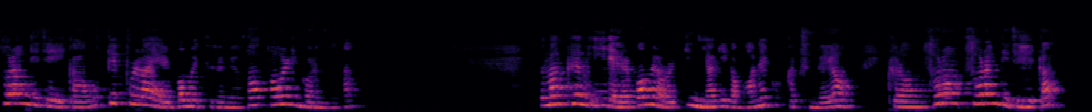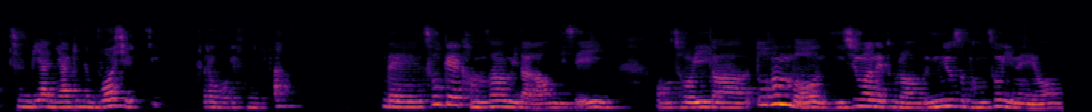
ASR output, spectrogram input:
소랑 DJ가 호피폴라의 앨범을 들으면서 떠올린 거랍니다. 그만큼 이 앨범에 얽힌 이야기가 많을 것 같은데요. 그럼 소랑, 소랑 DJ가 준비한 이야기는 무엇일지 들어보겠습니다. 네, 소개 감사합니다, 라운 DJ. 어, 저희가 또 한 번 2주 만에 돌아온 음료수 방송이네요.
